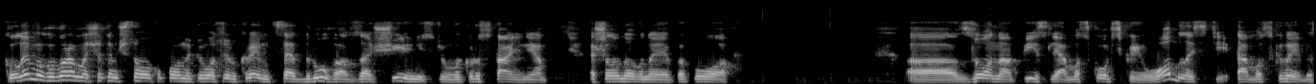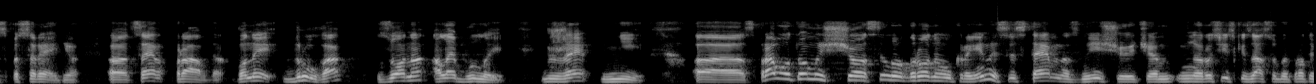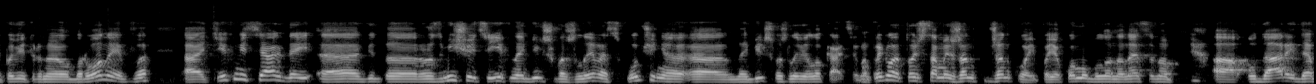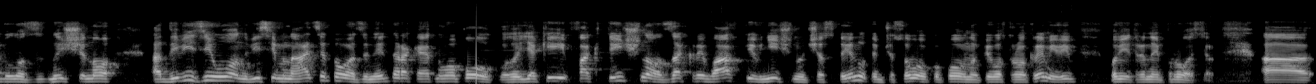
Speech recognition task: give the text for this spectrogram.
Коли ми говоримо, що тимчасово окупований півострів Крим це друга за щільністю використання ешелонованої ППО е, зона після Московської області та Москви безпосередньо. Е, Це правда. Вони друга зона, але були вже ні. Е, Справа у тому, що Сили оборони України системно знищують ем, російські засоби протиповітряної оборони в е, тих місцях, де е, від е, розміщується їх найбільш важливе скупчення, е, найбільш важливі локації. Наприклад, той ж самий Жан Джанкой, по якому було нанесено удари, де було знищено а, дивізіон 18-го зенитно-ракетного полку, який фактично закривав північну частину тимчасово окупованого півострова Крим і вів повітряний простір. А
